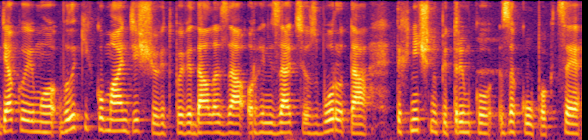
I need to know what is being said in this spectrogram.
Дякуємо великій команді, що відповідала за організацію збору та технічну підтримку закупок. Це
